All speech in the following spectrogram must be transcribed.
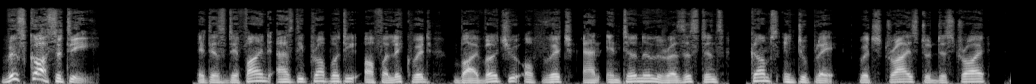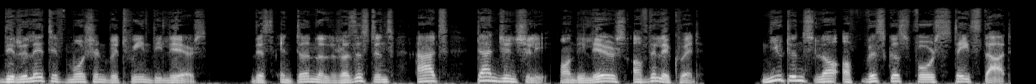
Viscosity It is defined as the property of a liquid by virtue of which an internal resistance comes into play which tries to destroy the relative motion between the layers. This internal resistance acts tangentially on the layers of the liquid. Newton's law of viscous force states that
